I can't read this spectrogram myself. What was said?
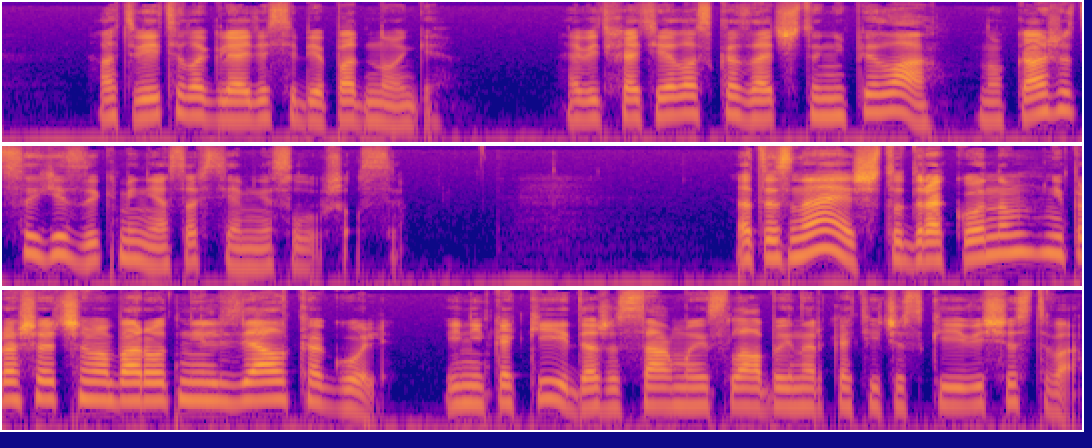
— ответила, глядя себе под ноги. А ведь хотела сказать, что не пила, но, кажется, язык меня совсем не слушался. «А ты знаешь, что драконам, не прошедшим оборот, нельзя алкоголь?» и никакие даже самые слабые наркотические вещества.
